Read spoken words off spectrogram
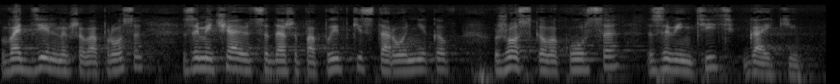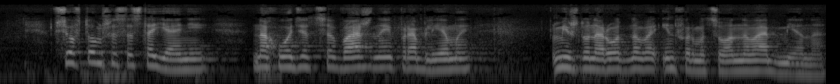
в отдельных же вопросах замечаются даже попытки сторонников жесткого курса завинтить гайки. Все в том же состоянии находятся важные проблемы международного информационного обмена,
